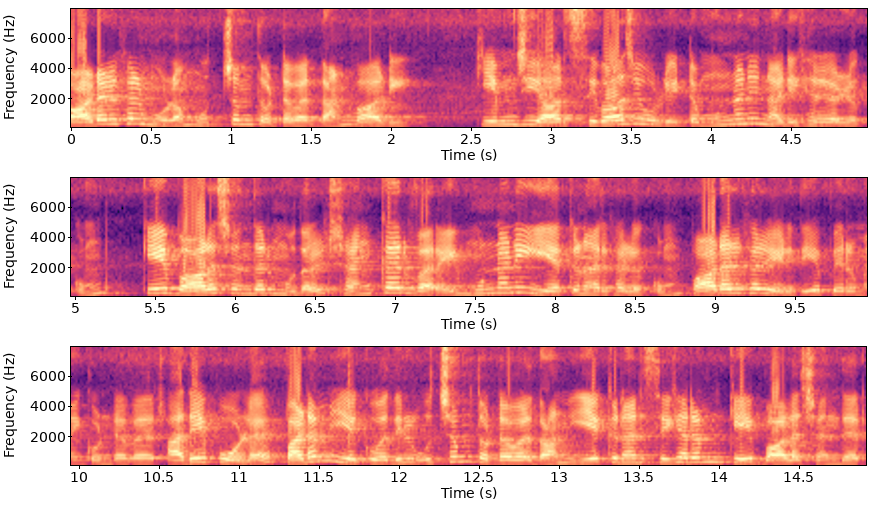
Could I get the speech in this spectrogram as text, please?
பாடல்கள் மூலம் உச்சம் தொட்டவர்தான் வாலி. எம்ஜிஆர் சிவாஜி உள்ளிட்ட முன்னணி நடிகர்களுக்கும் கே. பாலச்சந்தர் முதல் சங்கர் வரை முன்னணி இயக்குநர்களுக்கும் பாடல்கள் எழுதிய பெருமை கொண்டவர். அதேபோல படம் இயக்குவதில் உச்சம் தொட்டவர்தான் இயக்குனர் சிகரம் கே. பாலச்சந்தர்.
